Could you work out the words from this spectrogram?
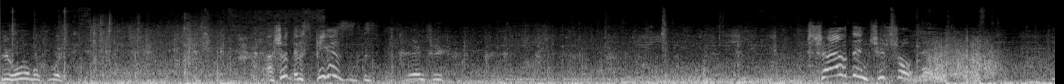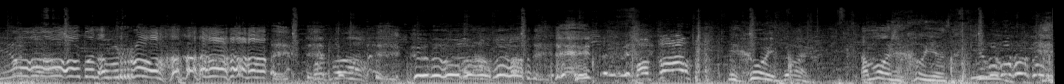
Бегом уходим. А что ты в спину? Ленчик. Шарден чи що, блядь? Ёбана в рот! Попал! Попал? Хуй, давай. А може хуй его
